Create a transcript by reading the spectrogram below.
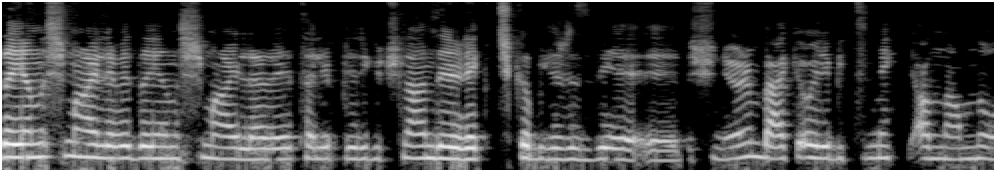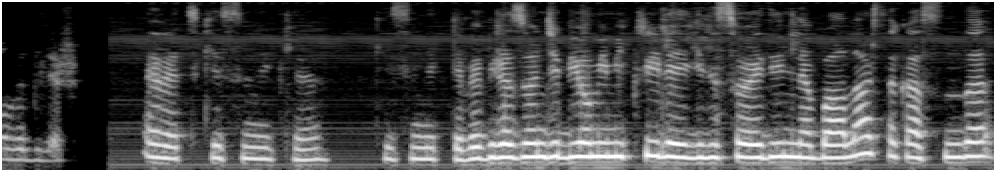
dayanışmayla ve dayanışmayla ve talepleri güçlendirerek çıkabiliriz diye e, düşünüyorum. Belki öyle bitirmek anlamlı olabilir. Evet kesinlikle. Kesinlikle ve biraz önce biyomimikri ile ilgili söylediğinle bağlarsak aslında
